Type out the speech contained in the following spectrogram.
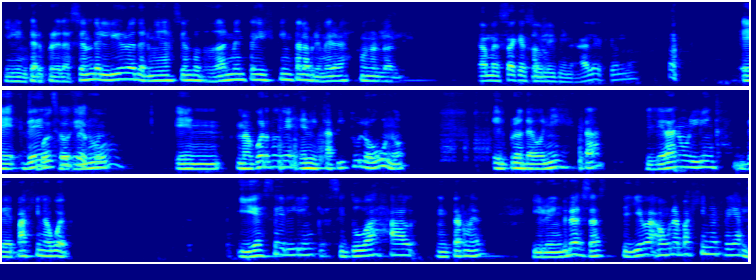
y la interpretación del libro termina siendo totalmente distinta la primera vez que uno lo lee. ¿Hay mensajes subliminales? ¿Qué onda? Eh, de hecho, en me acuerdo que en el capítulo 1, el protagonista le dan un link de página web. Y ese link, si tú vas a internet, y lo ingresas, te lleva a una página real.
